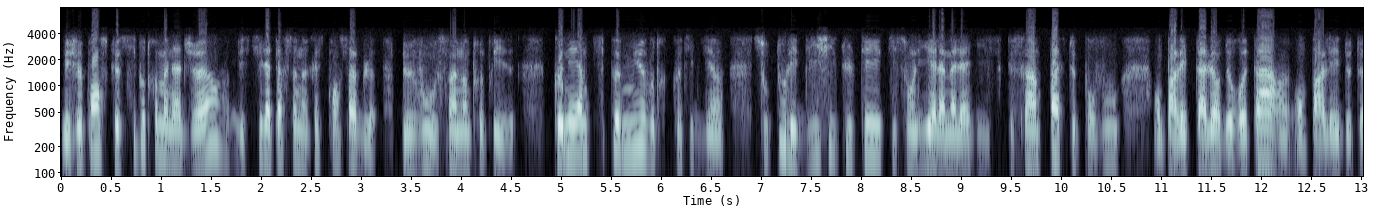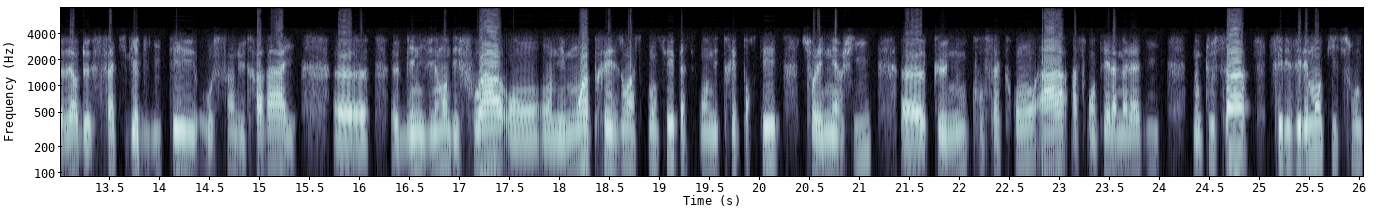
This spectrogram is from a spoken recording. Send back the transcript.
Mais je pense que si votre manager et si la personne responsable de vous au sein de l'entreprise connaît un petit peu mieux votre quotidien, surtout les difficultés qui sont liées à la maladie, ce que ça impacte pour vous. On parlait tout à l'heure de retard, on parlait tout à l'heure de fatigabilité au sein du travail. Euh, bien évidemment, des fois, on, on, est moins présent à ce qu'on fait parce qu'on est très porté sur l'énergie euh, que nous consacrons à affronter la maladie. Donc tout ça, c'est des éléments qui sont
